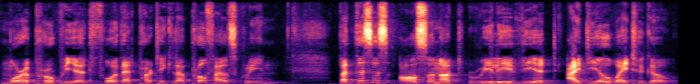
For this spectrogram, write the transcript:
more appropriate for that particular profile screen, but this is also not really the ideal way to go.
